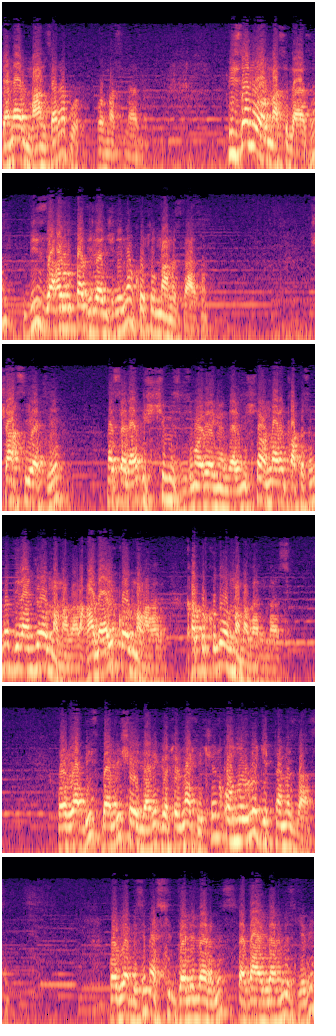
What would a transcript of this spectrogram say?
Genel manzara bu olması lazım. Bizde ne olması lazım? Biz de Avrupa dilenciliğinden kurtulmamız lazım. Şahsiyetli, mesela işçimiz bizim oraya göndermişti, onların kapısında dilenci olmamaları, halayık olmamaları, kapı kulu olmamaları lazım. Oraya biz belli şeyleri götürmek için onurlu gitmemiz lazım. Oraya bizim eski delilerimiz, fedailerimiz gibi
